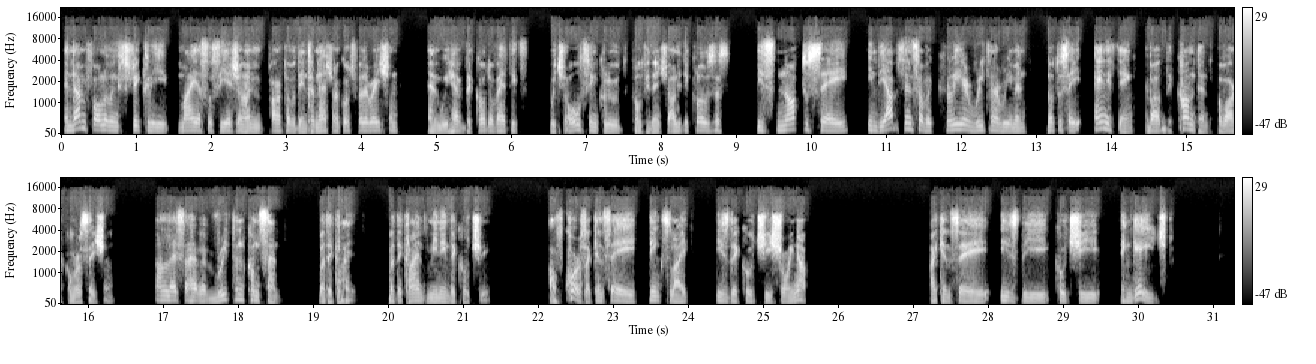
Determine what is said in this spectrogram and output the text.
and I'm following strictly my association. I'm part of the International Coach Federation, and we have the Code of Ethics, which also include confidentiality clauses, is not to say, in the absence of a clear written agreement, not to say anything about the content of our conversation unless I have a written consent by the client, by the client meaning the coachee. Of course, I can say things like, is the coachee showing up? I can say, is the coachee engaged?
